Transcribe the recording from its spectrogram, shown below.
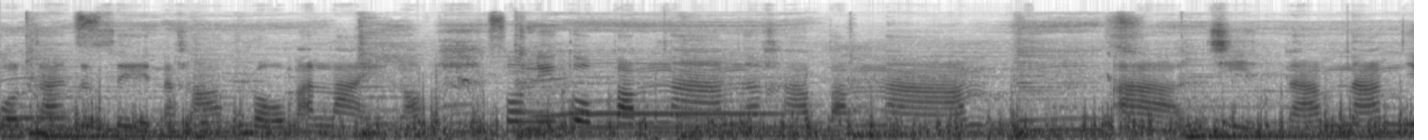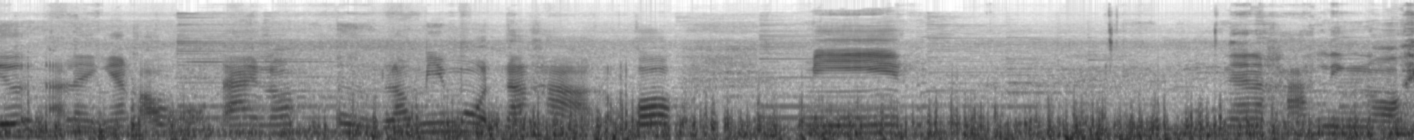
กรณ์การเกษตรนะคะ พร้อมอะไหล่เนาะตรงนี้ตัวปั๊มน้ำนะคะ ปั๊มน้ำอ่าฉีดน้ำน้ำเยอะอะไรเงี้ยก็เอาออกได้เนาะเออแล้วมีหมดนะคะ แล้วก็มีเนี่ยนะคะลิงน้อย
